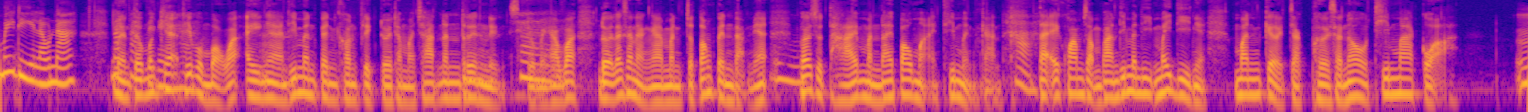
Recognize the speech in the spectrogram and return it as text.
ไม่ดีแล้วนะ เหมือนตัวาาเมื่อกี้ป็นยังไงที่ผมบอกว่าไองานที่มันเป็นคอน FLICT โดยธรรมชาตินั่นเรื่องหนึ่งใช่ถูกไหมครับว่าโดยลักษณะงานมันจะต้องเป็นแบบเนี้ยเพื่อสุดท้ายมันได้เป้าหมายที่เหมือนกันค่ะแต่ไอความสัมพันธ์ที่มันดีไม่ดีเนี่ยมันเกิดจาก personal ที่มากกว่าอื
